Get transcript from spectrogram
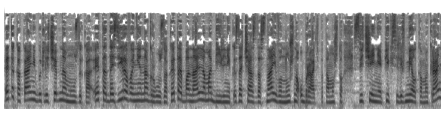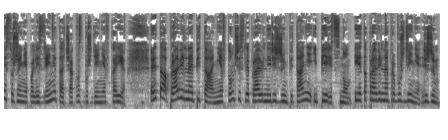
это какая-нибудь лечебная музыка, это дозирование нагрузок, это банально мобильник. За час до сна его нужно убрать, потому что свечение пикселей в мелком экране, сужение поля зрения – это очаг возбуждения в коре. Это правильное питание, в том числе правильный режим питания и перед сном. И это правильное пробуждение, режим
